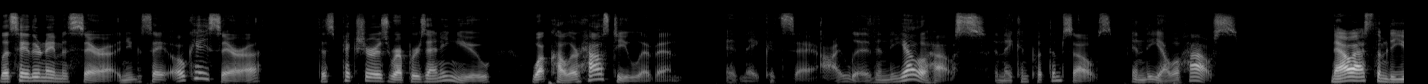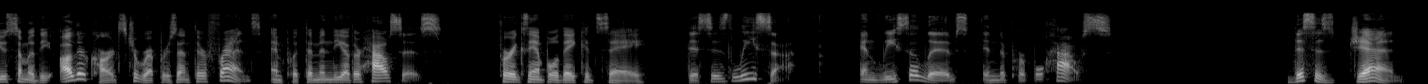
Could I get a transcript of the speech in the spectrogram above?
Let's say their name is Sarah, and you can say, Okay, Sarah, this picture is representing you. What color house do you live in? And they could say, I live in the yellow house, and they can put themselves in the yellow house. Now ask them to use some of the other cards to represent their friends and put them in the other houses. For example, they could say, This is Lisa, and Lisa lives in the purple house. This is Jen,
